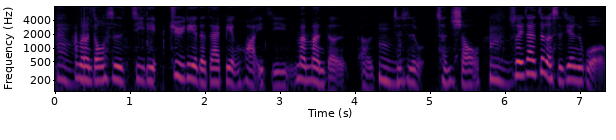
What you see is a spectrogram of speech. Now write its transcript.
嗯，他们都是激烈剧烈的在变化，以及慢慢的呃、嗯，就是成熟，嗯，所以在这个时间，如果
